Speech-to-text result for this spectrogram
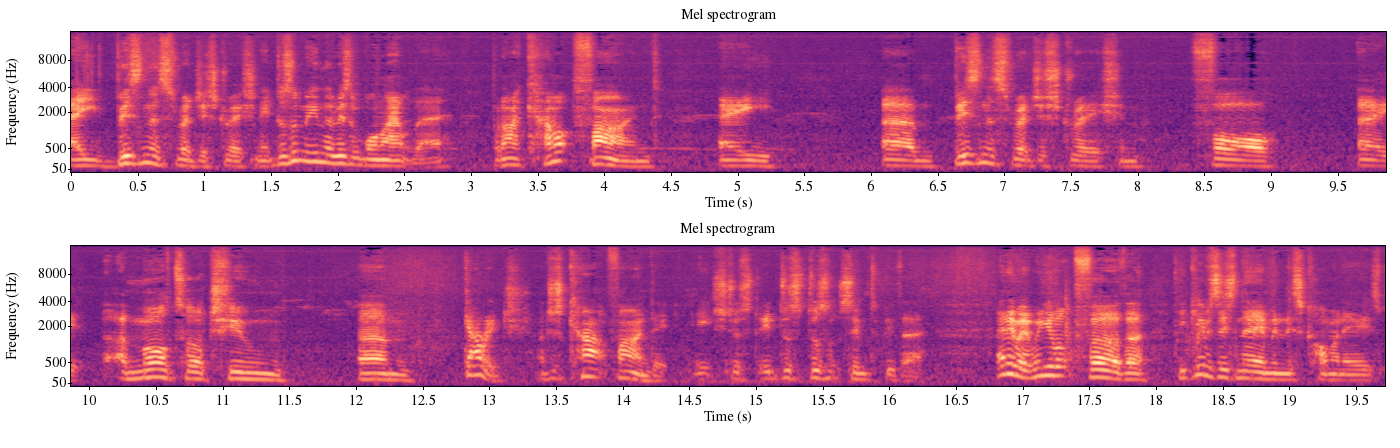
a business registration. It doesn't mean there isn't one out there, but I cannot find a um, business registration for a, a motor tune um, garage. I just can't find it. It's just it just doesn't seem to be there. Anyway, when you look further, he gives his name in this comment. It's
